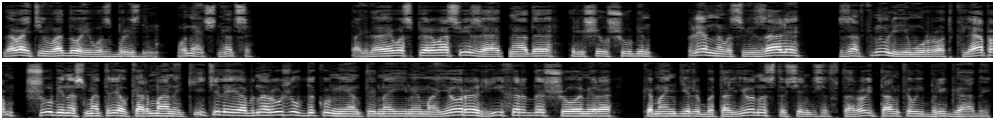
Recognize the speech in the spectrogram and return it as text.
Давайте водой его сбрызнем, он и очнется. Тогда его сперва связать надо, решил Шубин. Пленного связали, заткнули ему рот кляпом. Шубин осмотрел карманы кителя и обнаружил документы на имя майора Рихарда Шомера, командира батальона 172-й танковой бригады.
